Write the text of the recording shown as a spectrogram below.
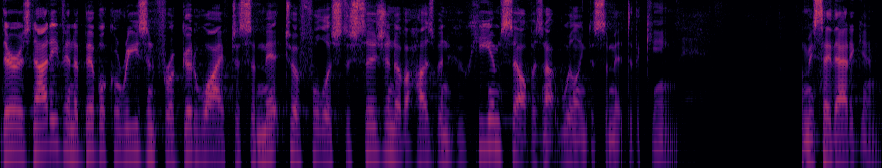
There is not even a biblical reason for a good wife to submit to a foolish decision of a husband who he himself is not willing to submit to the king. Let me say that again.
